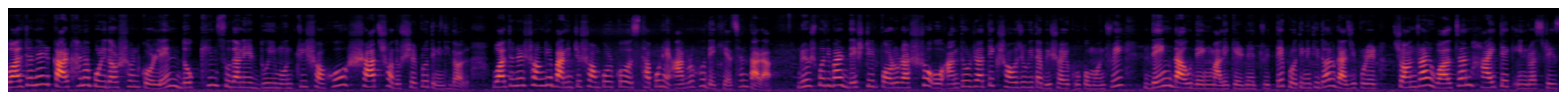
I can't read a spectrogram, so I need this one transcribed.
ওয়ালটনের কারখানা পরিদর্শন করলেন দক্ষিণ সুদানের দুই মন্ত্রী সহ সাত সদস্যের প্রতিনিধি দল। ওয়ালটনের সঙ্গে বাণিজ্য সম্পর্ক স্থাপনে আগ্রহ দেখিয়েছেন তারা। বৃহস্পতিবার দেশটির পররাষ্ট্র ও আন্তর্জাতিক সহযোগিতা বিষয়ক উপমন্ত্রী দেং দাউ দেং মালিকের নেতৃত্বে প্রতিনিধি দল গাজীপুরের চন্দ্রায় ওয়ালটন হাইটেক ইন্ডাস্ট্রিজ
